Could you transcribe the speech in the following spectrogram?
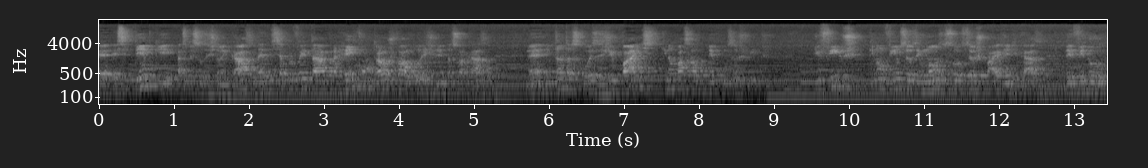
é, esse tempo que as pessoas estão em casa devem se aproveitar para reencontrar os valores dentro da sua casa, né? De tantas coisas, de pais que não passavam tempo com seus filhos, de filhos que não viam seus irmãos ou seus pais dentro de casa, devido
